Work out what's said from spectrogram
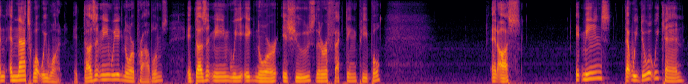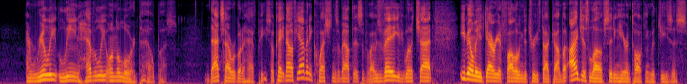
And and that's what we want. It doesn't mean we ignore problems. It doesn't mean we ignore issues that are affecting people and us. It means that we do what we can and really lean heavily on the Lord to help us. That's how we're going to have peace. Okay, now if you have any questions about this, if I was vague, if you want to chat, email me at gary at followingthetruth.com. But I just love sitting here and talking with Jesus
